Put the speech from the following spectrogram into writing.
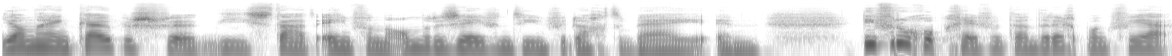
Jan Hein Kuipers, eh, die staat een van de andere 17 verdachten bij. En die vroeg op een gegeven moment aan de rechtbank van ja,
